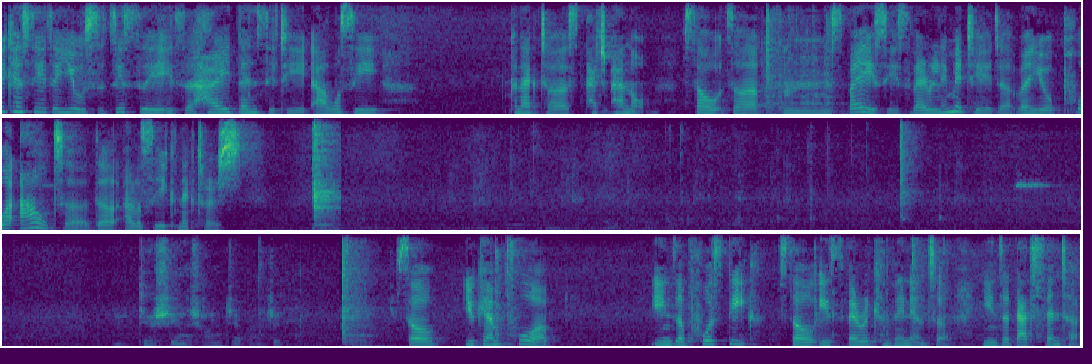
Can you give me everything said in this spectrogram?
we can see the use. This is a high density LC connectors patch panel. So the um, space is very limited when you pull out the LC connectors. So you can pull in the pull stick so it's very convenient in the data center.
